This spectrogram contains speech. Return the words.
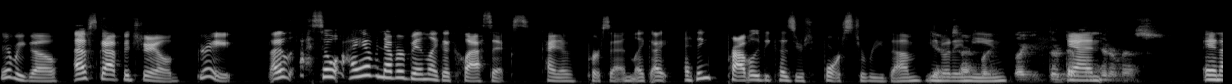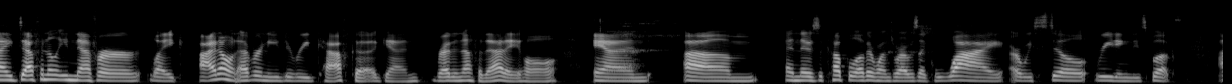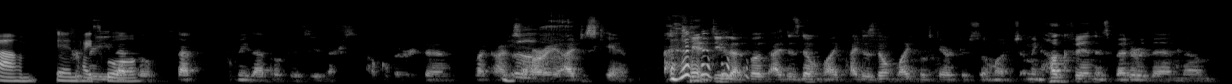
there we go. F. Scott Fitzgerald. Great. I so I have never been like a classics kind of person. Like I I think probably because you're forced to read them. You Yeah, know exactly. what I mean? Like they're definitely And- hit or miss. And I definitely never like I don't ever need to read Kafka again. Read enough of that a hole. And um and there's a couple other ones where I was like, why are we still reading these books? Um in For high me, That, school. book, that for me, that book is The Adventures of Huckleberry Finn. Like I'm sorry, I just can't. I can't do that book. I just don't like. I just don't like those characters so much. I mean, Huck Finn is better than. Um,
